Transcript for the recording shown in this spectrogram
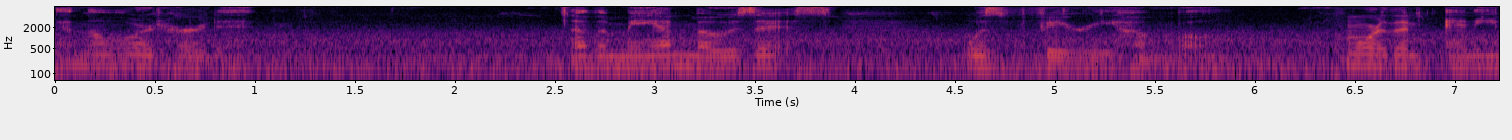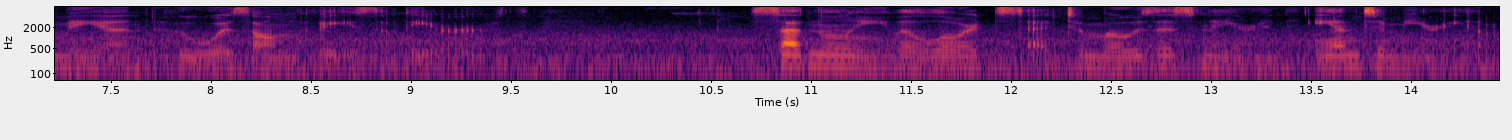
And the Lord heard it. Now the man Moses was very humble, more than any man who was on the face of the earth. Suddenly the Lord said to Moses and Aaron and to Miriam,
